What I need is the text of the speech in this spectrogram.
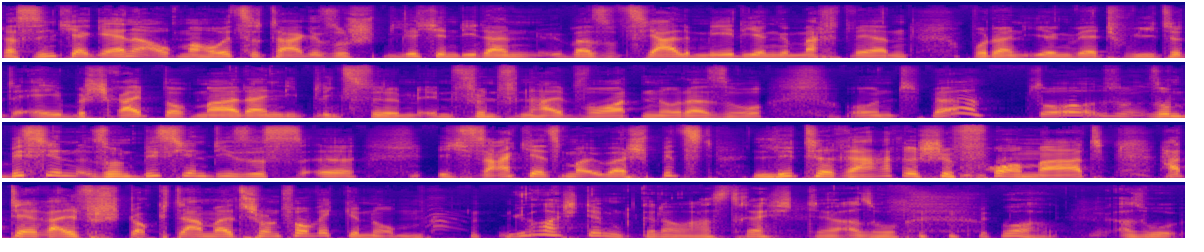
Das sind ja gerne auch mal heutzutage so Spielchen, die dann über soziale Medien gemacht werden, wo dann irgendwer tweetet, ey, beschreib doch mal deinen Lieblingsfilm in fünfeinhalb Worten oder so. Und ja, so, so, so ein bisschen, so ein bisschen dieses, äh, ich sag jetzt mal überspitzt, literarische Format hat der Ralf Stock damals schon vorweggenommen. Ja, stimmt, genau, hast recht. Ja, also, boah, also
